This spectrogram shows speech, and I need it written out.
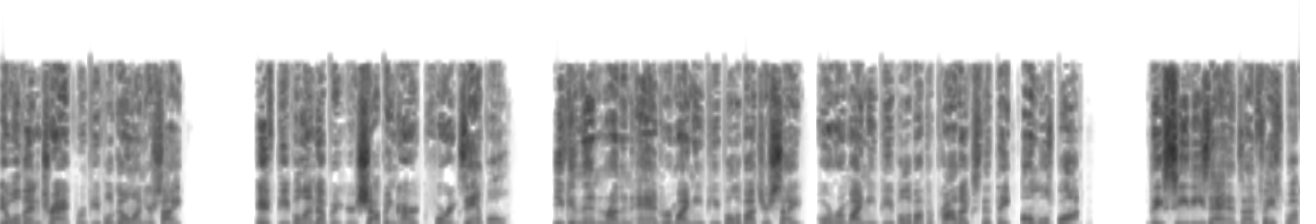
It will then track when people go on your site. If people end up at your shopping cart, for example, you can then run an ad reminding people about your site or reminding people about the products that they almost bought. They see these ads on Facebook.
